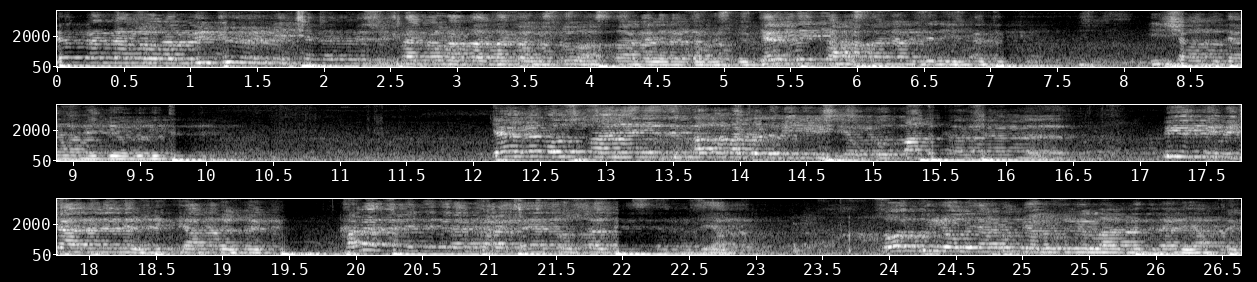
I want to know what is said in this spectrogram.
Depremden sonra bütün ilçelerimiz hizmet konaklarına kavuştu, hastanelere kavuştu. Geldiğinde hastanemizin hizmeti, inşaatı devam ediyordu, bitirdi. Geldim Osmaniye'mizin alamakıllı bir girişi yoktu, Batı kavşağını. Büyük bir mücadele verdik, yaptırdık. Karaçay dediler, Karaçay'a sosyal tesislerimizi yaptık. Sorgun yolu yapılmıyor uzun yıllar dediler, yaptık.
